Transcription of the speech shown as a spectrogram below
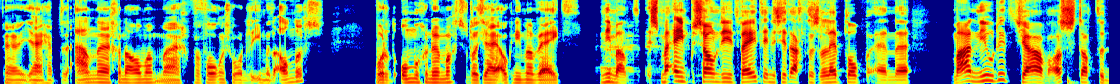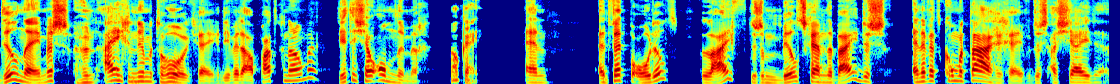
Eh, jij hebt het aangenomen, maar vervolgens wordt het iemand anders. Wordt het omgenummerd, zodat jij ook niet meer weet. Niemand. Er is maar één persoon die het weet en die zit achter zijn laptop. En, eh, maar nieuw dit jaar was dat de deelnemers hun eigen nummer te horen kregen. Die werden apart genomen. Dit is jouw omnummer. Oké, En het werd beoordeeld live, dus een beeldscherm erbij. Dus, en er werd commentaar gegeven. Dus als jij,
